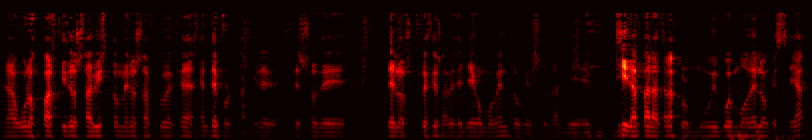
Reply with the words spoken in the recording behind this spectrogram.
en algunos partidos ha visto menos afluencia de gente por también el exceso de, de los precios. A veces llega un momento que eso también tira para atrás por muy buen modelo que sea.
